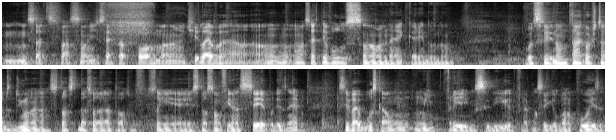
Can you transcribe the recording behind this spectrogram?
Insatisfação, de certa forma, te leva a um- uma certa evolução, né? Querendo ou não. Você não tá gostando de uma situação, da sua atual eh, situação financeira, por exemplo. Você vai buscar um, um emprego, se liga, para conseguir alguma coisa.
